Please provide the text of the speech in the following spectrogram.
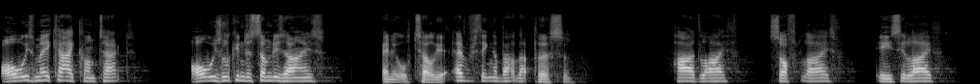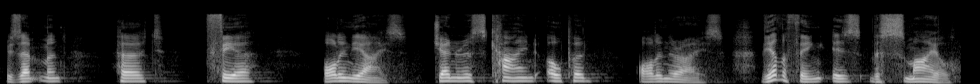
always make eye contact, always look into somebody's eyes, and it will tell you everything about that person hard life, soft life, easy life, resentment, hurt, fear, all in the eyes generous, kind, open, all in their eyes. The other thing is the smile.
